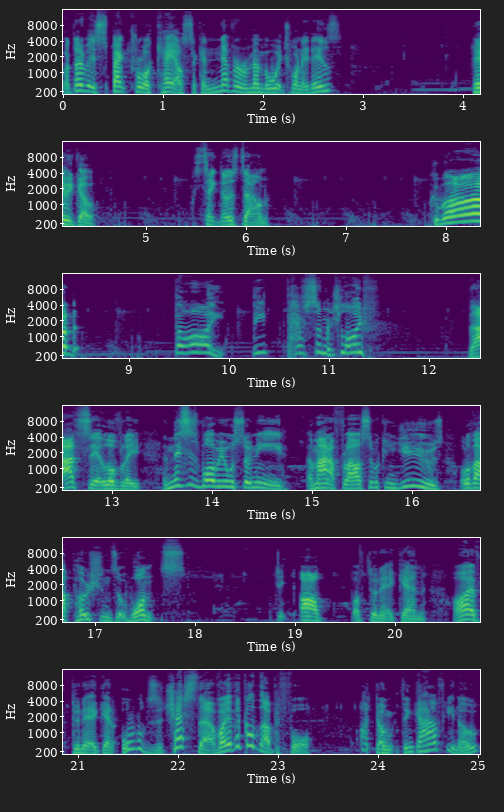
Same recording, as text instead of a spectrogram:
I don't know if it's spectral or chaos. I can never remember which one it is. Here we go. Let's take those down. Come on! Die! They have so much life. That's it, lovely. And this is why we also need a of flower, so we can use all of our potions at once. Oh, I've done it again. I've done it again. Oh, there's a chest there. Have I ever got that before? I don't think I have, you know.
